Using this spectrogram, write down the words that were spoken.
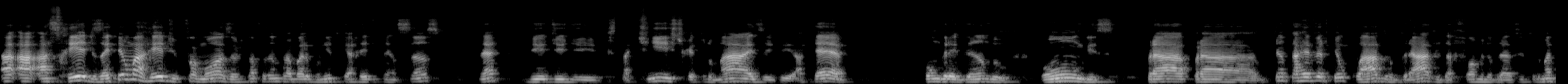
a, a, as redes. Aí tem uma rede famosa, está fazendo um trabalho bonito, que é a rede Pensans, né? De, de, de estatística e tudo mais, e de, até congregando ONGs para tentar reverter o quadro grave da fome no Brasil e tudo mais.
